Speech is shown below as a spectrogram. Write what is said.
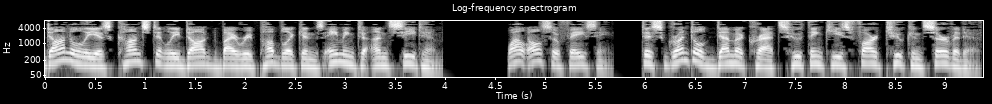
"...Donnelly is constantly dogged by Republicans aiming to unseat him," while also facing "...disgruntled Democrats who think he's far too conservative."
